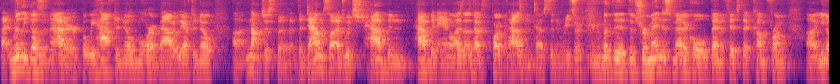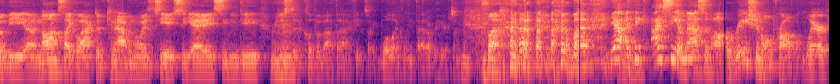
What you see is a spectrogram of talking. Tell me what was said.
Uh, it really doesn't matter, but we have to know more about it. We have to know uh, not just the, the downsides, which have been have been analyzed. That's the part that has been tested in research, but the, the tremendous medical benefits that come from uh, you know the uh, non psychoactive cannabinoids, THCA, CBD. We just did a clip about that. If you, it's like we'll like link that over here. Something. But but yeah, I think I see a massive operational problem where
